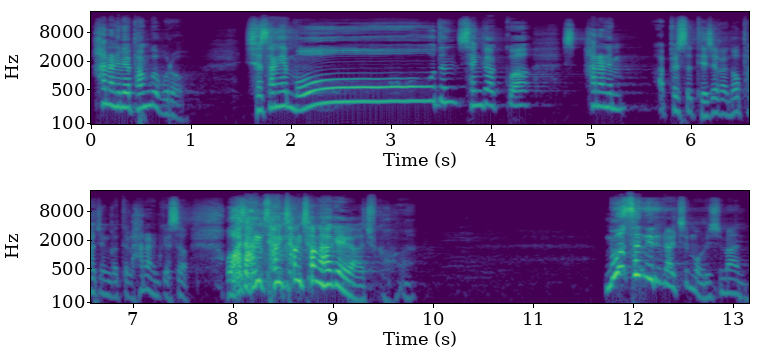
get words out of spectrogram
하나님의 방법으로 세상의 모든 생각과 하나님 앞에서 대자가 높아진 것들을 하나님께서 와장창창창하게 해가지고 무슨 일이 날지 모르지만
